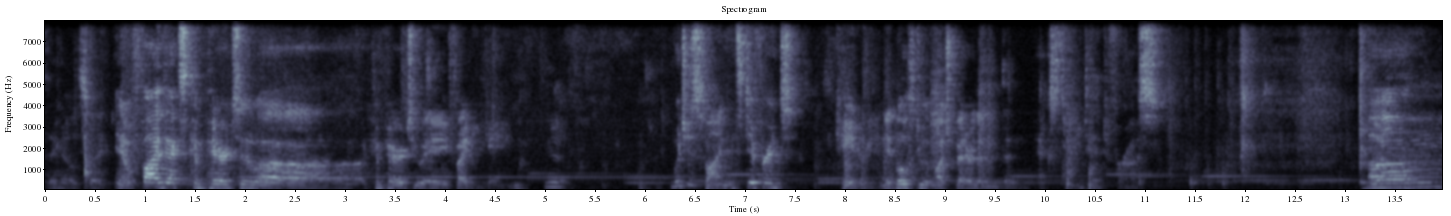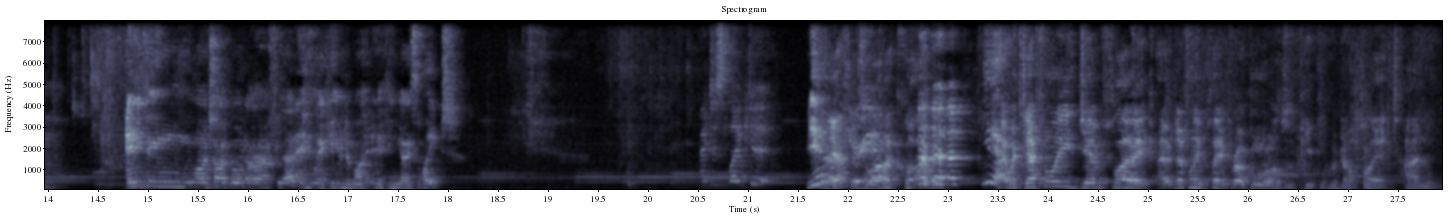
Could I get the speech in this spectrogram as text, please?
the thing, I would say. You know, five X compared to uh, compared to a fighting game, Yeah. which is fine. It's different catering, and they both do it much better than, than X three did for us. Um, anything we want to talk about after that? Anything that came to mind? Anything you guys liked? I just liked it Yeah, There's a lot of cool. I would, yeah. I would definitely give like I would definitely play Broken Worlds with people who don't play a ton.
